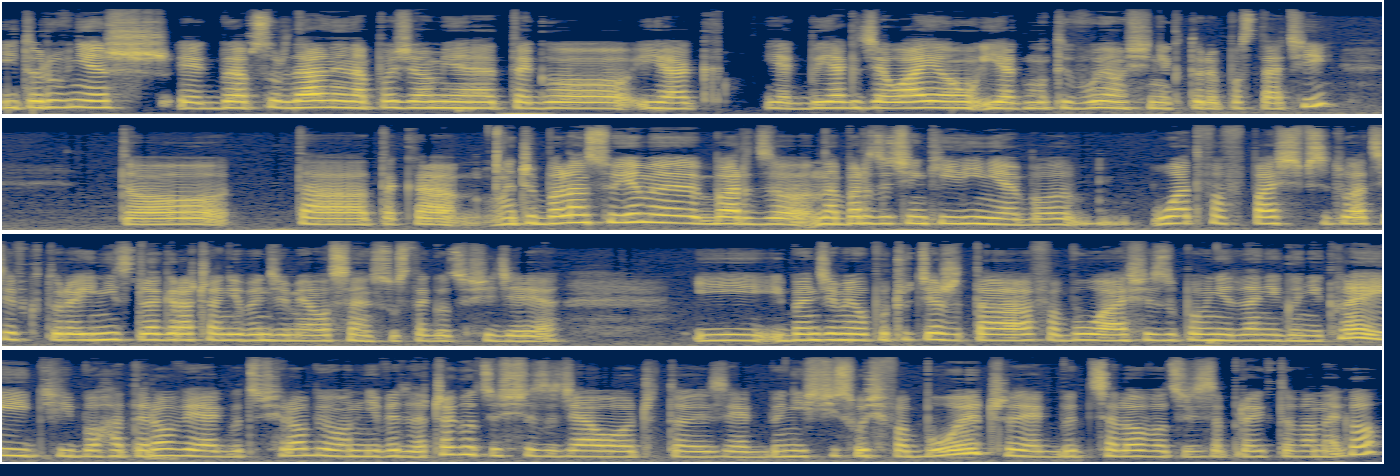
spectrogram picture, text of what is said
i to również jakby absurdalny na poziomie tego, jak, jakby jak działają i jak motywują się niektóre postaci, to ta taka, znaczy balansujemy bardzo, na bardzo cienkiej linie, bo łatwo wpaść w sytuację, w której nic dla gracza nie będzie miało sensu z tego, co się dzieje. I, I będzie miał poczucie, że ta fabuła się zupełnie dla niego nie klei, ci bohaterowie jakby coś robią, on nie wie dlaczego coś się zadziało, czy to jest jakby nieścisłość fabuły, czy jakby celowo coś zaprojektowanego.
